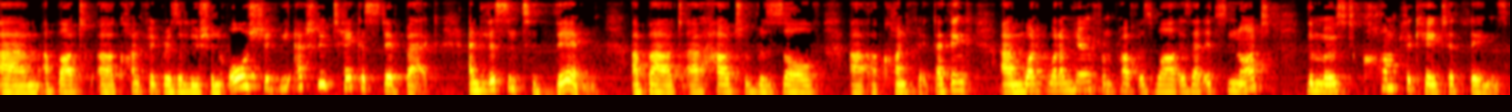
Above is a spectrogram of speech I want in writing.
um, about uh, conflict resolution, or should we actually take a step back and listen to them about uh, how to resolve a conflict? I think um, what, what I'm hearing from Prof as well is that it's not the most complicated things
